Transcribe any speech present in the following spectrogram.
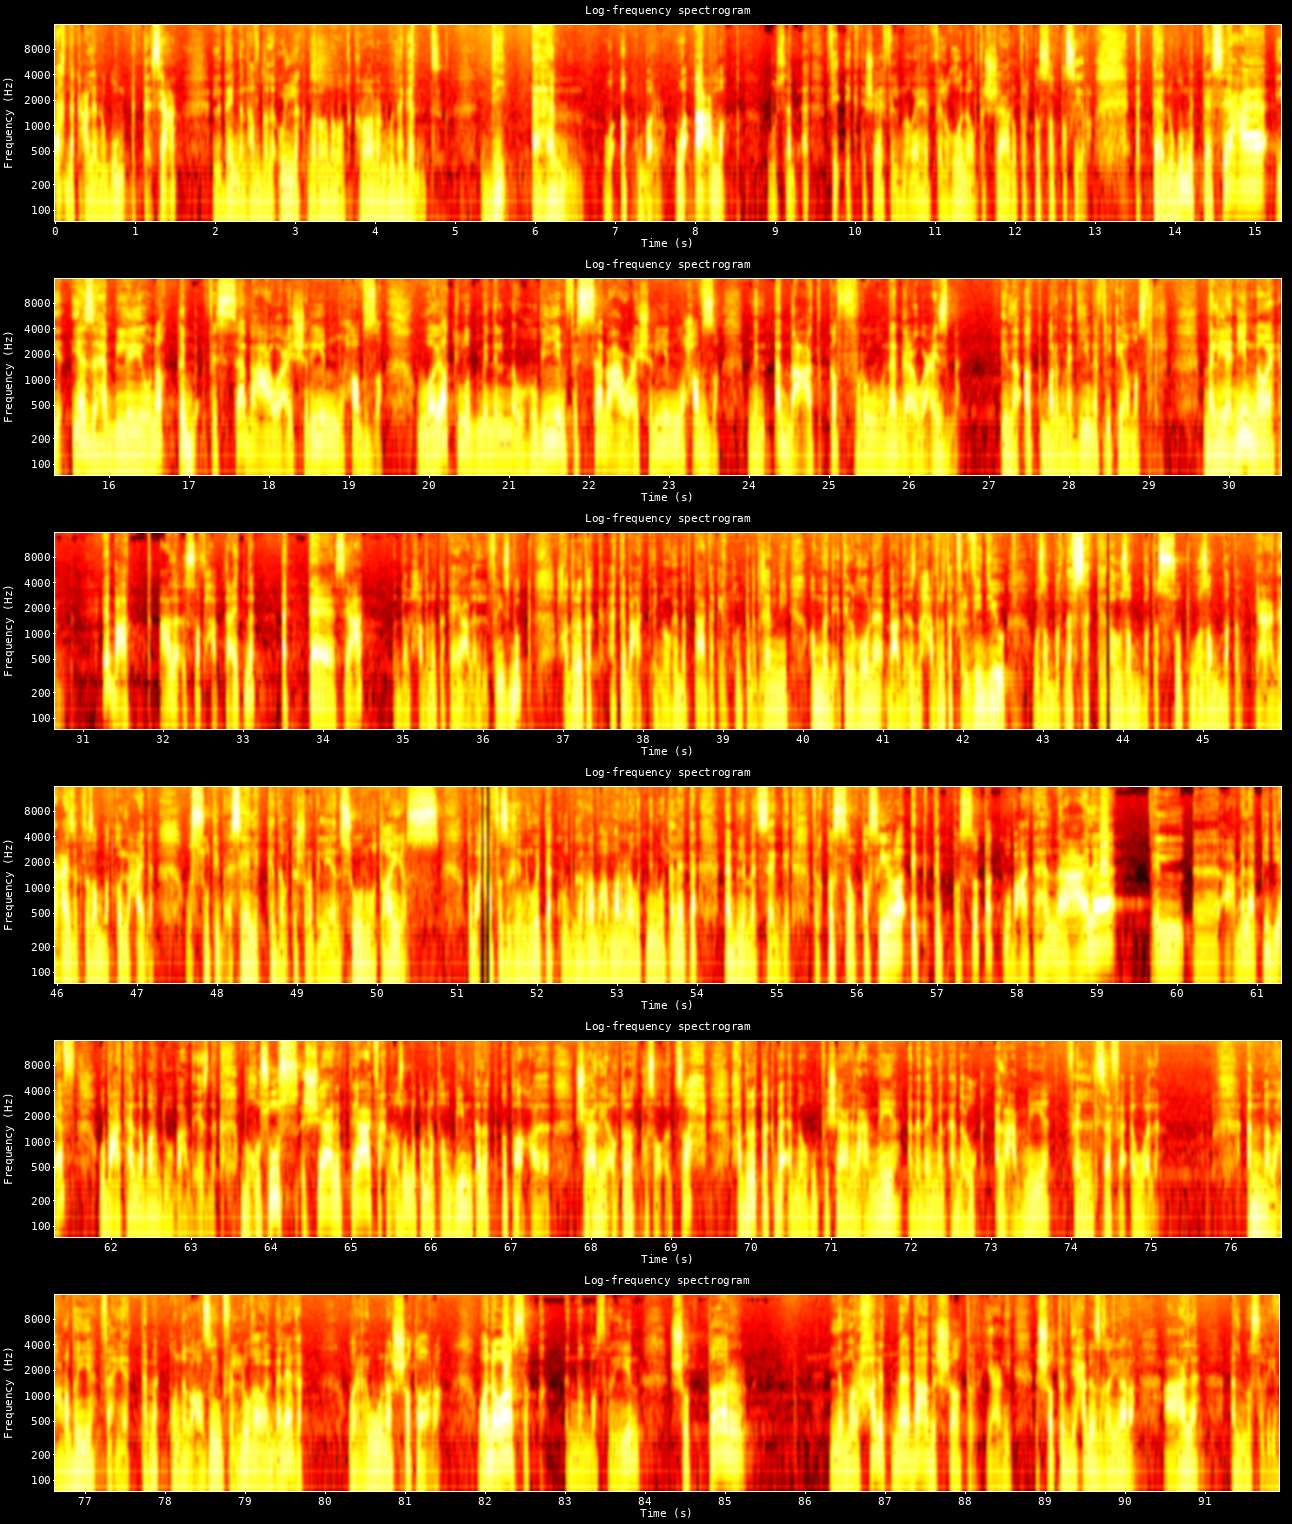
أخدك على نجوم التاسعة اللي دايما هفضل أقول لك مرارا وتكرارا وده جد دي أهم وأكبر وأعمق مسابقة في اكتشاف المواهب في الغنى وفي الشعر وفي القصة القصيرة. النجوم التاسعة يذهب لينقب في السبعة وعشرين محافظة ويطلب من الموهوبين في السبعة وعشرين محافظة من أبعد كفر ونجع وعزبة إلى أكبر مدينة فيك يا مصر مليانين مواهب. ابعت على الصفحة بتاعتنا التاسعة قدام حضرتك اهي على الفيسبوك. حضرتك هتبعت الموهبة بتاعتك إن كنت بتغني هم دقيقتين غنى بعد إذن حضرتك في الفيديو. وظبط نفسك كده وظبط الصوت وظبط يعني عايزك تظبط كل حاجة. والصوت يبقى سالك كده وتشرب اليانسون وتهيص. تبقى حافظ غنوتك وتجربها مرة واثنين وثلاثه قبل ما تسجل. في القصة القصيرة اكتب قصتك وابعتها لنا على اعملها بي دي اف وابعتها لنا برضو بعد إذنك. بخصوص الشعر بتاعك فإحنا أظن كنا طالبين ثلاث قطع آه، شعرية أو ثلاث قصائد صح؟ حضرتك بقى موهوب في شعر العامية أنا دايما أدعوك العامية فلسفة اولا. أما العربية فهي التمكن العظيم في اللغة والبلاغة والرونه الشطارة. وأنا واثق إن المصريين شطار لمرحلة ما بعد الشاطر. يعني الشاطر دي حاجة صغيرة على المصريين.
